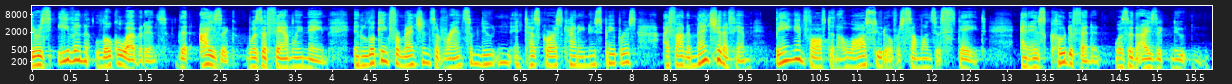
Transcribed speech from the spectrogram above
There is even local evidence that Isaac was a family name. In looking for mentions of Ransom Newton in Tuscarawas County newspapers, I found a mention of him being involved in a lawsuit over someone's estate, and his co defendant was an Isaac Newton.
